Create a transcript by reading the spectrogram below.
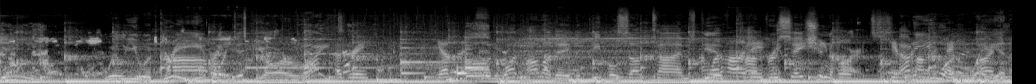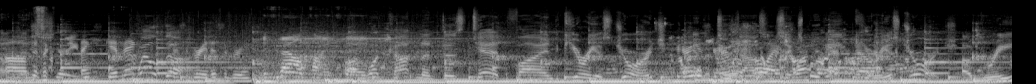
bean? Will you agree or dis? You're right. Agree. Yep. On what holiday do people sometimes On give what holiday do conversation people hearts? give How do you want to conversation weigh in on Um, this? Disagree. Thanksgiving? Well done. Disagree, disagree. It's Valentine's On what continent does Ted find Curious George in the George? Oh, 2006 watched movie. Curious George? Agree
